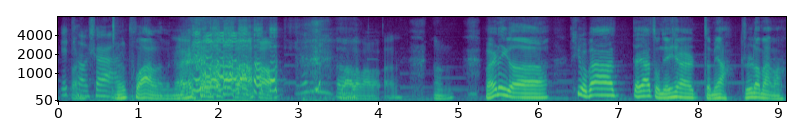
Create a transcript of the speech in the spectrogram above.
别挑事儿啊！人破案了，反正 完了完了完了，嗯，反正那个 Hero 八，大家总结一下怎么样？值得买吗？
